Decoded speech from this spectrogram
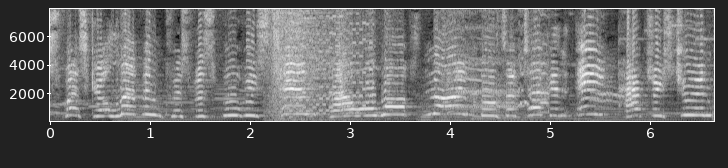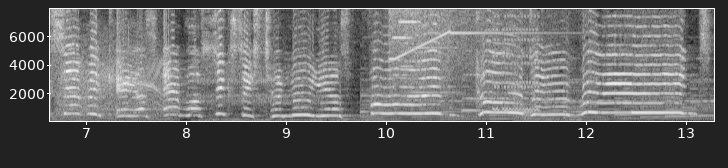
X Rescue 11 Christmas movies, 10 power-ups, 9 bulls attacking, 8 hatcheries chewing, 7 chaos, and well 6 days to New Year's, 5 golden rings!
